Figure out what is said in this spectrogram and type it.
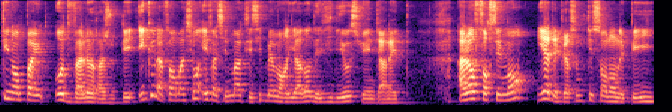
qui n'ont pas une haute valeur ajoutée et que la formation est facilement accessible même en regardant des vidéos sur Internet, alors forcément, il y a des personnes qui sont dans des pays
